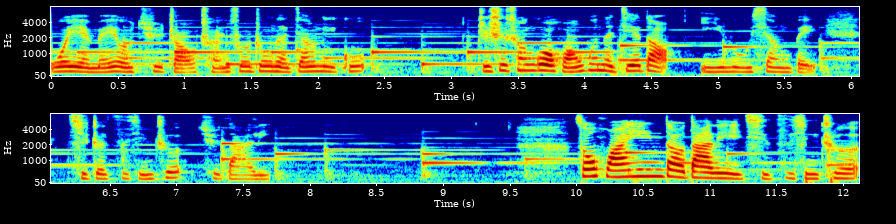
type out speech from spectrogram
我也没有去找传说中的姜丽姑，只是穿过黄昏的街道，一路向北，骑着自行车去大理。从华阴到大理骑自行车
